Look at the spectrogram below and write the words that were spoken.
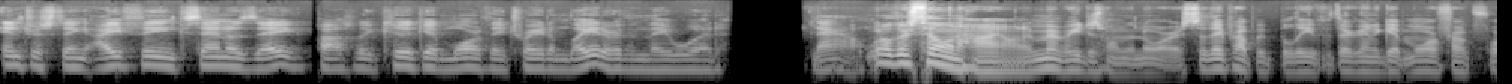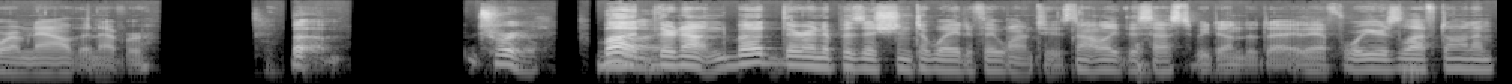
interesting. I think san jose possibly could get more if they trade him later than they would now Well, they're selling high on him. Remember, he just won the Norris, so they probably believe that they're going to get more from for him now than ever. but um, true But, But- they're not. But they're in a position to wait if they want to. It's not like this has to be done today. They have four years left on him,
